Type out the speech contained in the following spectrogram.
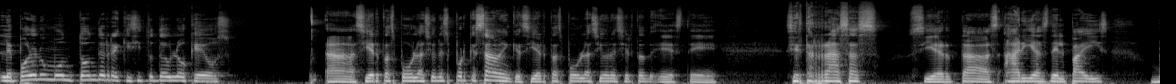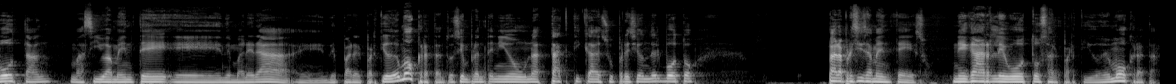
le ponen un montón de requisitos de bloqueos a ciertas poblaciones porque saben que ciertas poblaciones, ciertas, este, ciertas razas, ciertas áreas del país votan masivamente eh, de manera eh, para el Partido Demócrata. Entonces siempre han tenido una táctica de supresión del voto para precisamente eso, negarle votos al Partido Demócrata.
